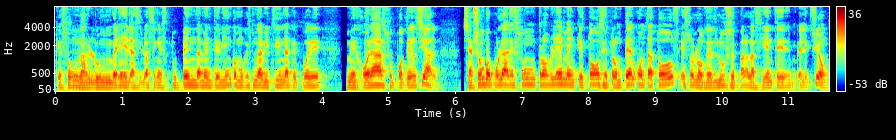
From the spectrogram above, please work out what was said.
Que son unas lumbreras y lo hacen estupendamente bien, como que es una vitrina que puede mejorar su potencial. Si Acción Popular es un problema en que todos se trompean contra todos, eso los desluce para la siguiente elección.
